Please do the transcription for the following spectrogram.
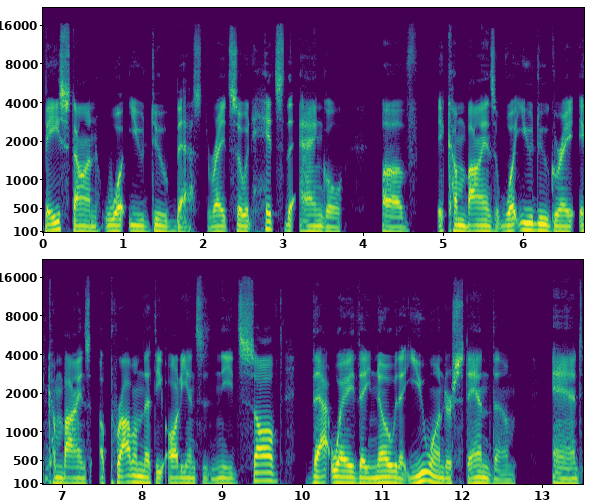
based on what you do best, right? So it hits the angle of it combines what you do great, it combines a problem that the audiences needs solved. That way they know that you understand them. And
